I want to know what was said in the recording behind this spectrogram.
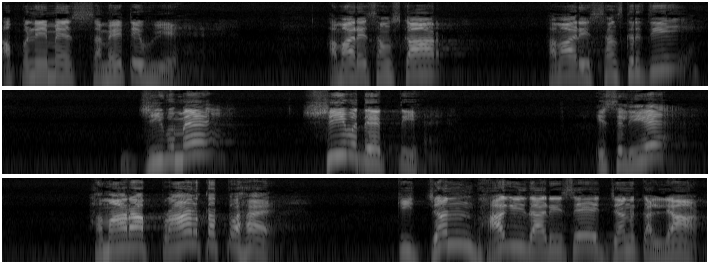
अपने में समेटे हुए हैं। हमारे संस्कार, हमारी संस्कृति जीव में शिव देखती है। इसलिए हमारा प्राण तत्व है कि जन भागीदारी से जन कल्याण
